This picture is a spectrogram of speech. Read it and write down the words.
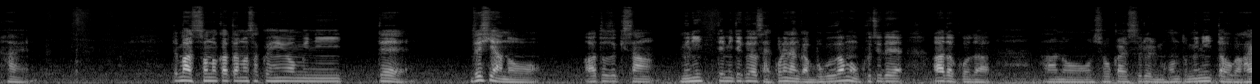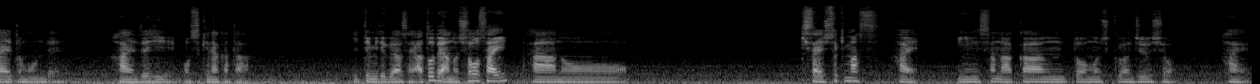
はい。で、まあ、その方の作品を見に行って、ぜひあの、アート好きさん、見に行ってみてください。これなんか僕がもう口で、ああだこうだ、あの、紹介するよりも本当見に行った方が早いと思うんで、はい、ぜひお好きな方、行ってみてください。後であの、詳細、あの記載しときます。はい。インスタのアカウントもしくは住所。はい。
